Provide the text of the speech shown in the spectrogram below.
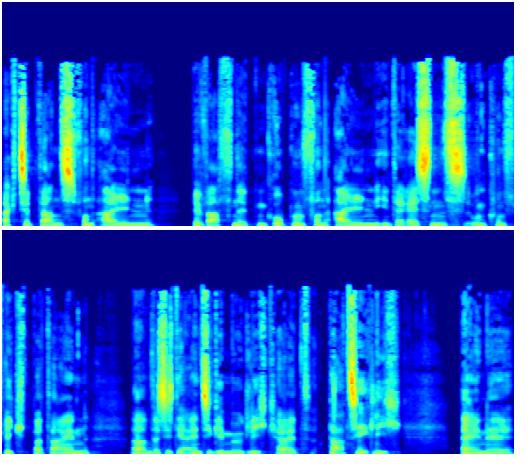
Akzeptanz von allen bewaffneten Gruppen, von allen Interessens- und Konfliktparteien ähm, das ist die einzige Möglichkeit, tatsächlich eine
